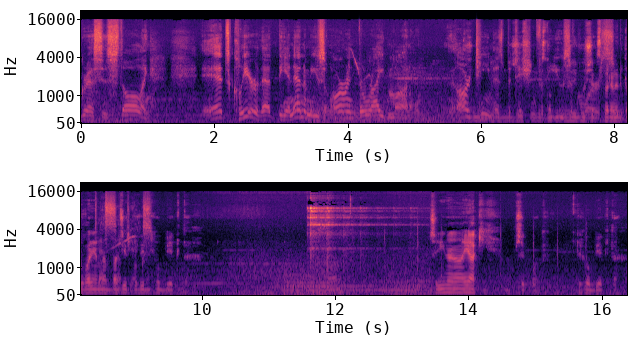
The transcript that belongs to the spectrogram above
Progress is stalling. It's clear that the anemones aren't the right model. Our team has petitioned for the use of more suitable na test subjects. odpowiednich obiektach. No. Czyli na jakich na przykład tych obiektach?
